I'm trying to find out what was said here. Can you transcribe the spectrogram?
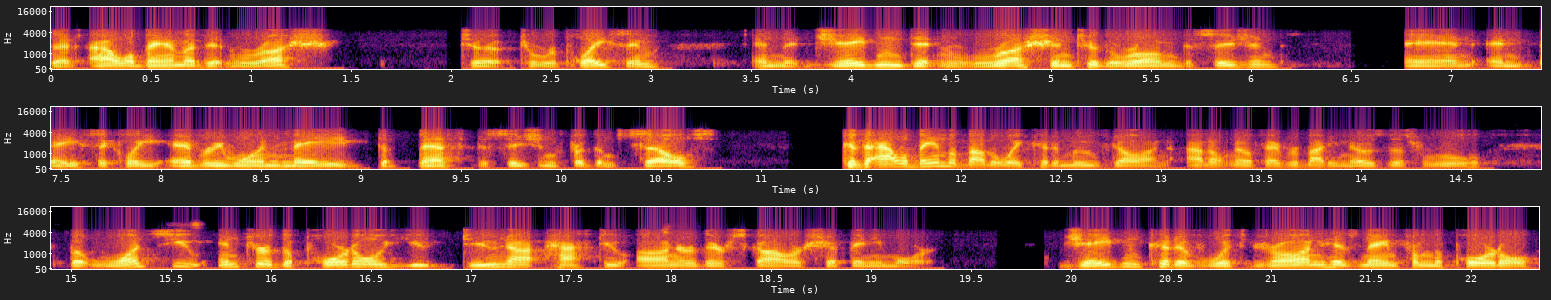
That Alabama didn't rush to to replace him, and that Jaden didn't rush into the wrong decision, and and basically everyone made the best decision for themselves because Alabama, by the way, could have moved on. I don't know if everybody knows this rule, but once you enter the portal, you do not have to honor their scholarship anymore. Jaden could have withdrawn his name from the portal,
